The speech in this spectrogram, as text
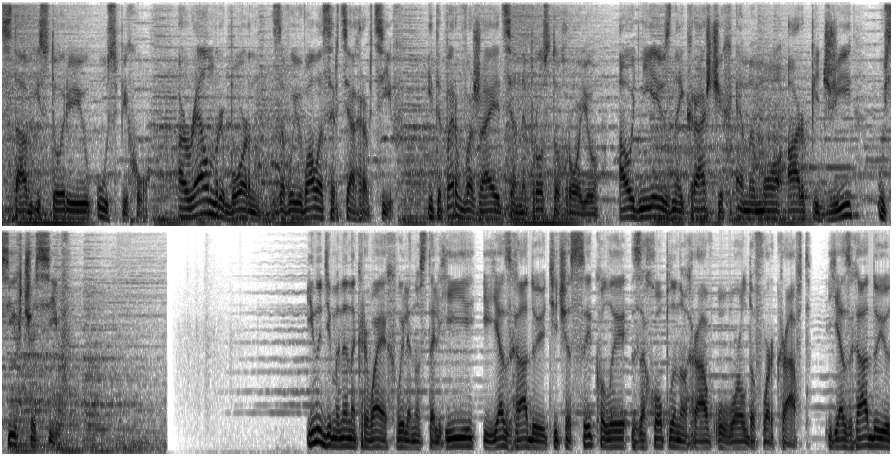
став історією успіху. А Realm Reborn завоювала серця гравців і тепер вважається не просто грою, а однією з найкращих MMORPG усіх часів. Іноді мене накриває хвиля ностальгії, і я згадую ті часи, коли захоплено грав у World of Warcraft. Я згадую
